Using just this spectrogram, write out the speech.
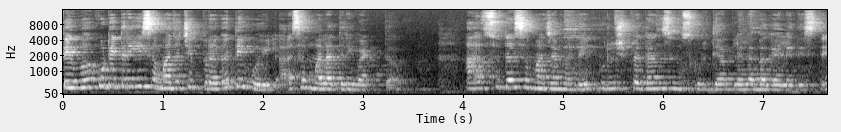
तेव्हा कुठेतरी ही समाजाची प्रगती होईल असं मला तरी वाटतं. आजसुद्धा समाजामध्ये पुरुषप्रधान संस्कृती आपल्याला बघायला दिसते.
